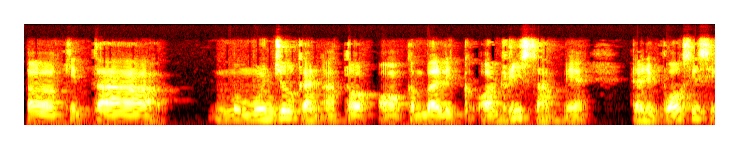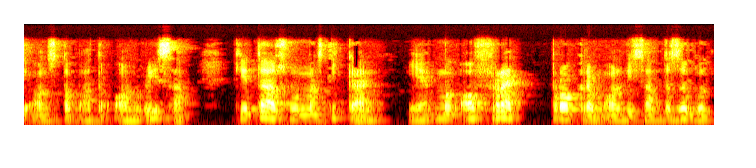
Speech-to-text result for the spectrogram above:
uh, kita memunculkan atau kembali ke on resum ya dari posisi on stop atau on resum kita harus memastikan ya mengoverride program on resum tersebut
